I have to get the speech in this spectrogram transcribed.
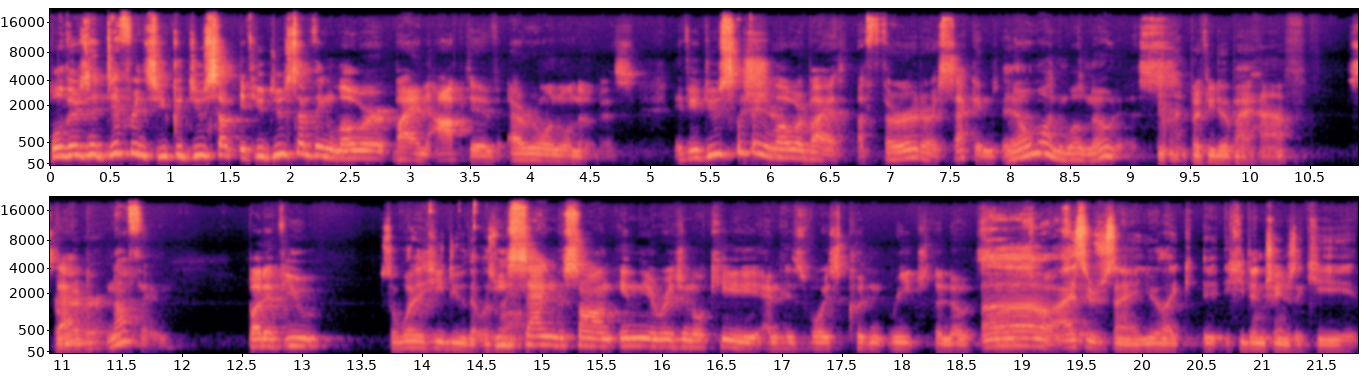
Well, there's a difference. You could do some if you do something lower by an octave, everyone will notice. If you do something Sure. lower by a, a third or a second, Yeah. no one will notice. But if you do it by half, whatever. nothing. But if you So what did he do that was he wrong? sang the song in the original key and his voice couldn't reach the notes. that it was Oh, I see what you're saying. You're like it, he didn't change the key.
